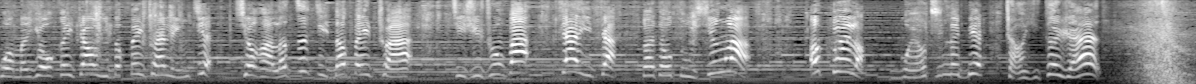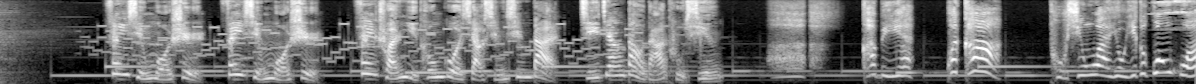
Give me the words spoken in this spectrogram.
我们用黑章鱼的飞船零件修好了自己的飞船，继续出发，下一站该到土星了。哦，对了，我要去那边找一个人。飞行模式，飞行模式，飞船已通过小行星带，即将到达土星。啊，卡比，快看，土星外有一个光环。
